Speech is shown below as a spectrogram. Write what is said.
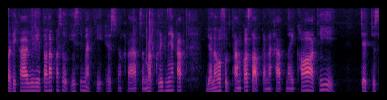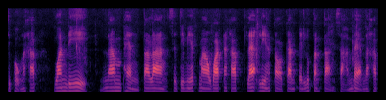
วัสดีครับยินดีต้อนรับเข้าสู่ Easy Math TH นะครับสำหรับคลิปนี้ครับ เดี๋ยวเรามาฝึกทำข้อสอบกันนะครับ ในข้อที่ 7.16 นะครับ วันดีนำแผ่นตารางเซนติเมตรมาวัดนะครับ และเรียงต่อกันเป็นรูปต่างๆ 3 แบบนะครับ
